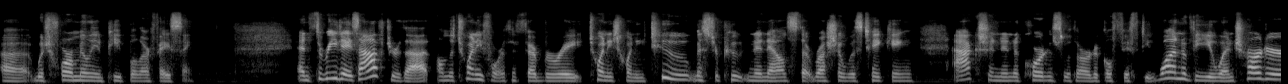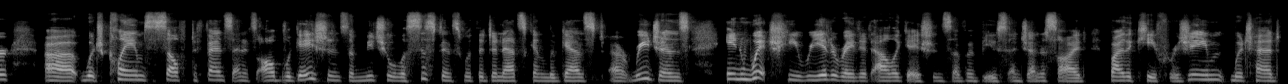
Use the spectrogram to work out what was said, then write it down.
uh, which 4 million people are facing. And three days after that, on the 24th of February 2022, Mr. Putin announced that Russia was taking action in accordance with Article 51 of the UN Charter, uh, which claims self defense and its obligations of mutual assistance with the Donetsk and Lugansk uh, regions, in which he reiterated allegations of abuse and genocide by the Kiev regime, which had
